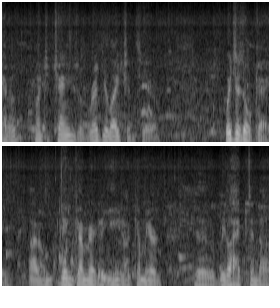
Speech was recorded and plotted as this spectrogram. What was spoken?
have a bunch of changes of regulations here, which is okay. I don't didn't come here to eat. I come here to relax in the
